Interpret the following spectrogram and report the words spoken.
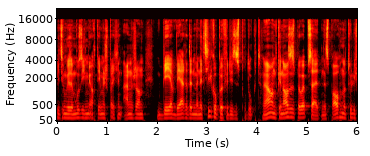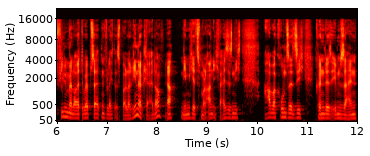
beziehungsweise muss ich mir auch dementsprechend anschauen, wer wäre denn meine Zielgruppe für dieses Produkt. Ja, und genauso ist es bei Webseiten. Es brauchen natürlich viel mehr Leute Webseiten vielleicht als Ballerina-Kleider. Ja, nehme ich jetzt mal an, ich weiß es nicht. Aber grundsätzlich könnte es eben sein,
